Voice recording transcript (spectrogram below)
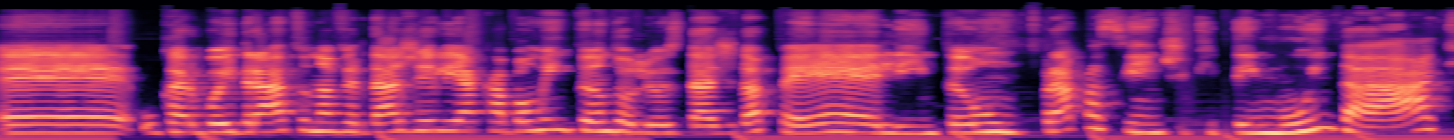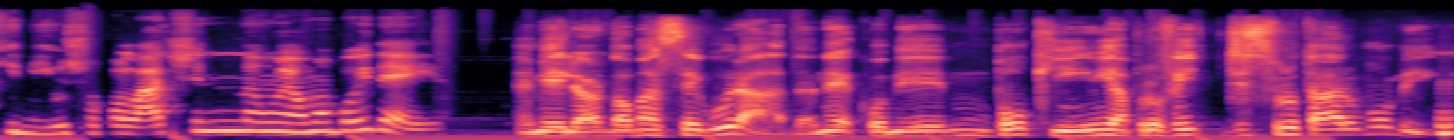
é, o carboidrato, na verdade, ele acaba aumentando a oleosidade da pele. Então, para paciente que tem muita acne, o chocolate não é uma boa ideia é melhor dar uma segurada, né? Comer um pouquinho e aproveitar, desfrutar o momento.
